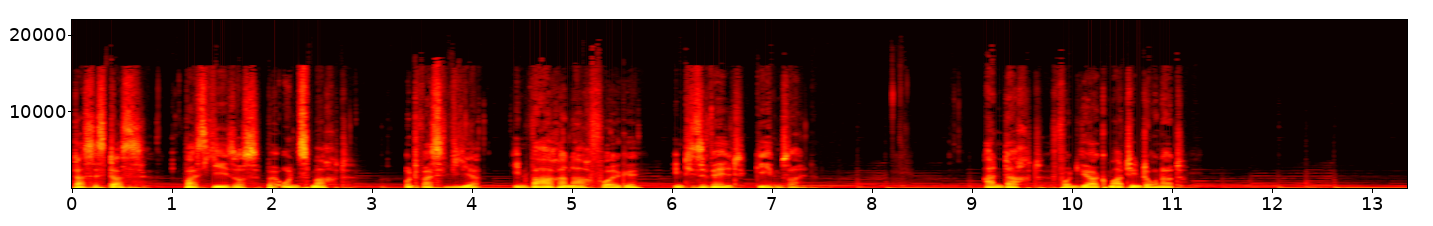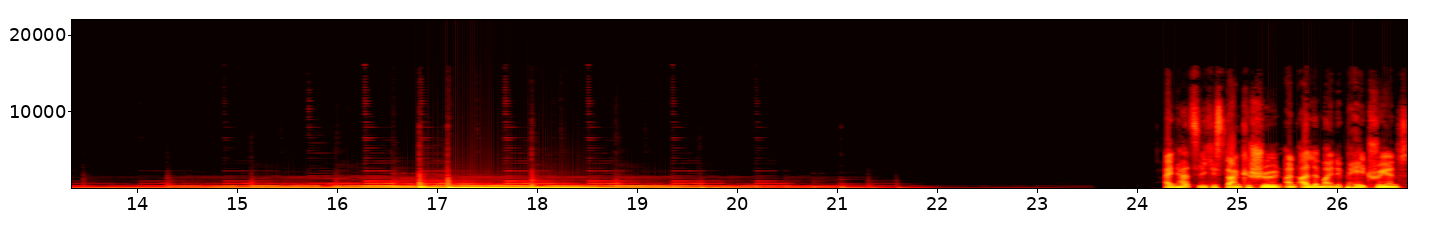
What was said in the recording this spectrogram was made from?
Das ist das, was Jesus bei uns macht und was wir in wahrer Nachfolge in diese Welt geben sollen. Andacht von Jörg Martin Donat Ein herzliches Dankeschön an alle meine Patreons,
